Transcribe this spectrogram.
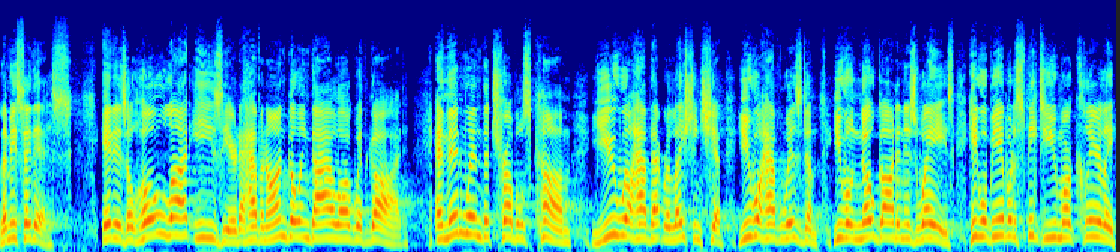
Let me say this it is a whole lot easier to have an ongoing dialogue with God and then when the troubles come, you will have that relationship. You will have wisdom. You will know God in his ways. He will be able to speak to you more clearly.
